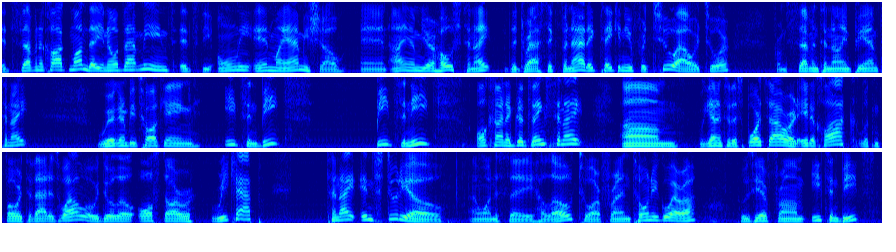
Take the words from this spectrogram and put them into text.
It's 7 o'clock Monday. You know what that means. It's the Only in Miami show. And I am your host tonight, the Drastic Fanatic, taking you for two hour tour from 7 to 9 p.m. tonight. We're going to be talking eats and beats, beats and eats, all kind of good things tonight. Um, we get into the sports hour at 8 o'clock. Looking forward to that as well, where we do a little all star recap. Tonight in studio, I want to say hello to our friend Tony Guerra, who's here from Eats and Beats.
